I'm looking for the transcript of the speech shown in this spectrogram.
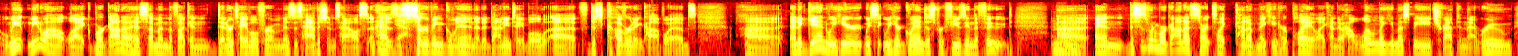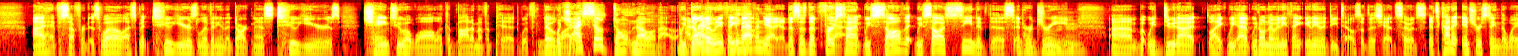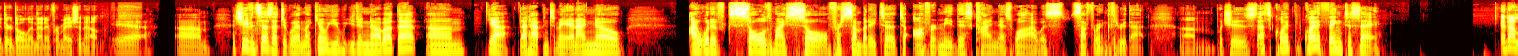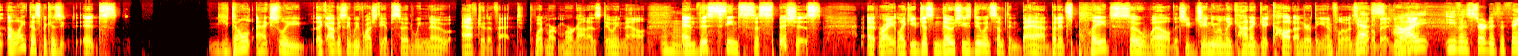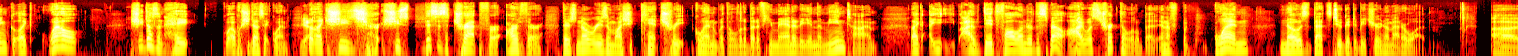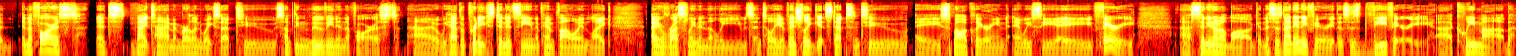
me- meanwhile, like Morgana has summoned the fucking dinner table from Mrs. Havisham's house and has Yeah. serving Gwen at a dining table, uh, just covered in cobwebs. Uh, and again, we hear we see, we hear Gwen just refusing the food, uh, and this is when Morgana starts like kind of making her play. Like, I know how lonely you must be, trapped in that room. I have suffered as well. I spent two years living in the darkness, two years chained to a wall at the bottom of a pit with no which I still don't know about. we don't know anything We about. haven't- Yeah, yeah. This is the first Yeah. time we saw that we saw a scene of this in her dream, Mm-hmm. um, but we do not like we have we don't know anything any of the details of this yet. So it's it's kind of interesting the way they're doling that information out. Yeah. Um, and she even says that to Gwen, like, "Yo, you you didn't know about that? Um, yeah, that happened to me, and I know I would have sold my soul for somebody to to offer me this kindness while I was suffering through that." Um, which is that's quite quite a thing to say. and I, I like this because it's you don't actually like obviously we've watched the episode we know after the fact what Mor- morgana is doing now Mhm. and this seems suspicious Uh, right like you just know she's doing something bad but it's played so well that you genuinely kind of get caught under the influence a little bit you're I like even started to think like, well, she doesn't hate. Well, she does hate Gwen, Yeah. but like she's she's this is a trap for Arthur. There's no reason why she can't treat Gwen with a little bit of humanity in the meantime. Like I, I did fall under the spell. I was tricked a little bit, and if but Gwen knows that that's too good to be true, no matter what. Uh, in the forest, it's nighttime, and Merlin wakes up to something moving in the forest. Uh, we have a pretty extended scene of him following like a rustling in the leaves until he eventually gets steps into a small clearing, and we see a fairy uh, sitting on a log. And this is not any fairy; this is the fairy, uh, Queen Mab,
